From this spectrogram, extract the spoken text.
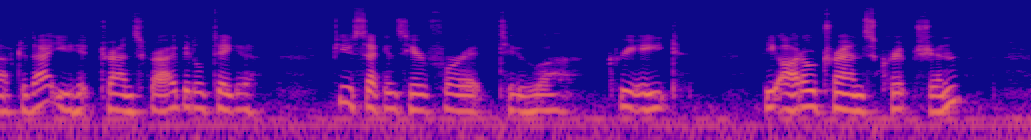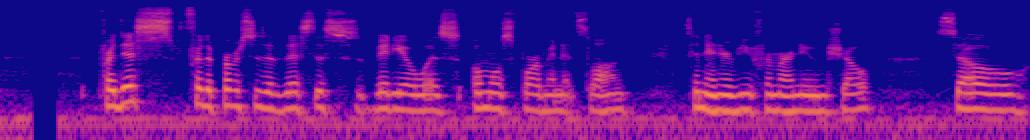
after that, you hit transcribe. It'll take a few seconds here for it to uh, create the auto transcription. For this, for the purposes of this, this video was almost four minutes long. It's an interview from our noon show. So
